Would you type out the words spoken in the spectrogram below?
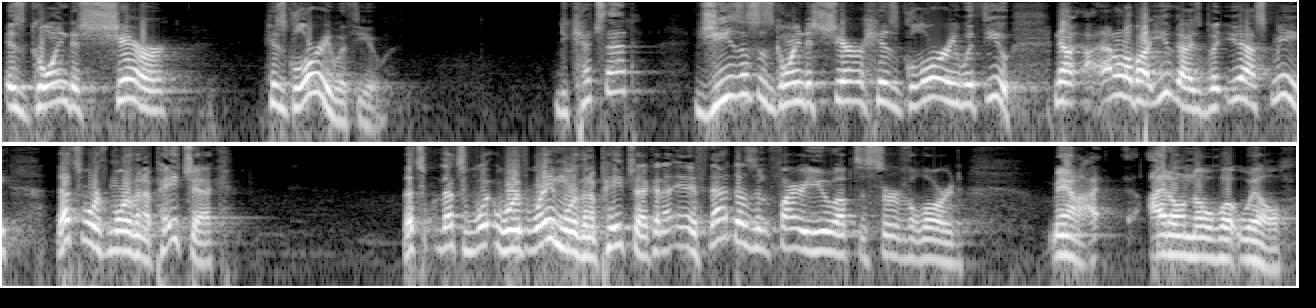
is going to share his glory with you. Do you catch that? Jesus is going to share his glory with you. Now, I don't know about you guys, but you ask me, that's worth more than a paycheck. That's, that's worth way more than a paycheck. And if that doesn't fire you up to serve the Lord, man, I, I don't know what will.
